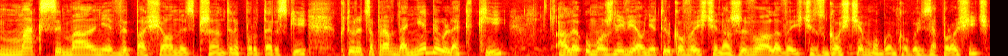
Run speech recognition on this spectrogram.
maksymalnie wypasiony sprzęt reporterski, który co prawda nie był lekki, ale umożliwiał nie tylko wejście na żywo, ale wejście z gościem, mogłem kogoś zaprosić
